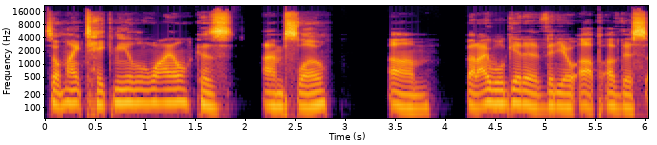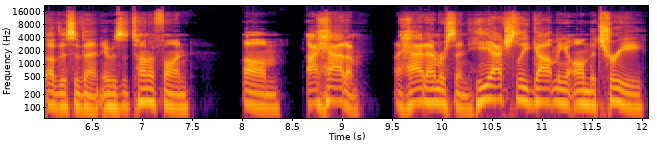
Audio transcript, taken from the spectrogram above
so it might take me a little while because I'm slow. Um, but I will get a video up of this of this event. It was a ton of fun. Um, I had him. I had Emerson. He actually got me on the tree,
